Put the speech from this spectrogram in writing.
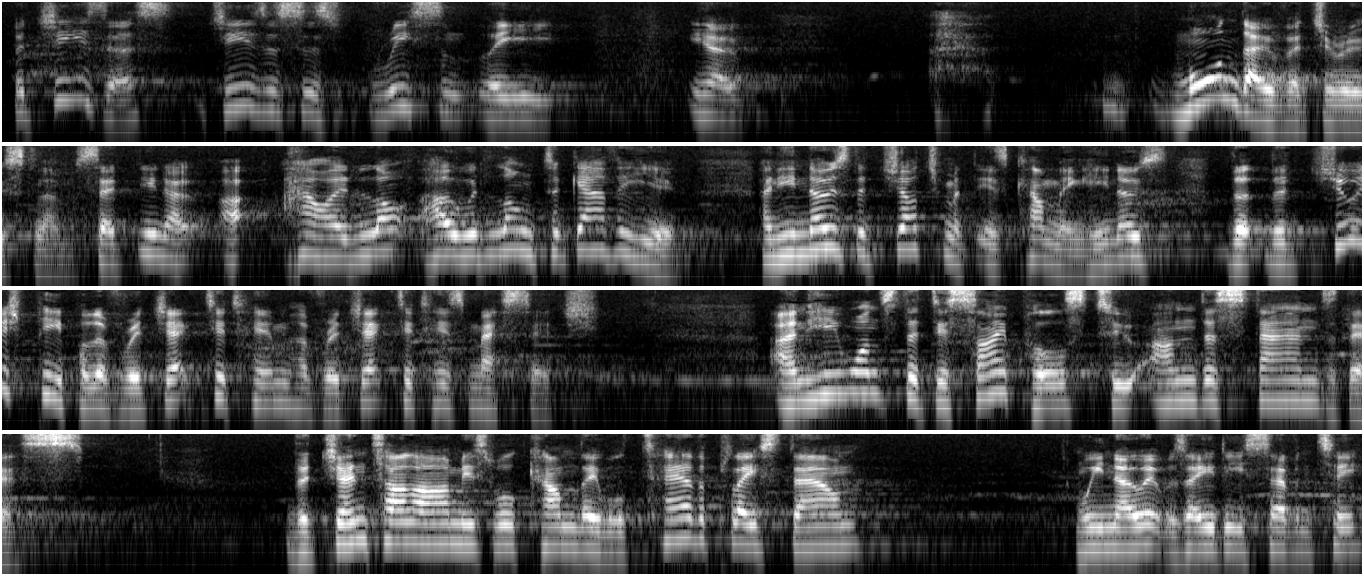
But Jesus, Jesus has recently, you know, mourned over Jerusalem, said, you know, uh, how I, long, I would long to gather you. And he knows the judgment is coming. He knows that the Jewish people have rejected him, have rejected his message. And he wants the disciples to understand this. The Gentile armies will come, they will tear the place down. We know it was AD 70.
